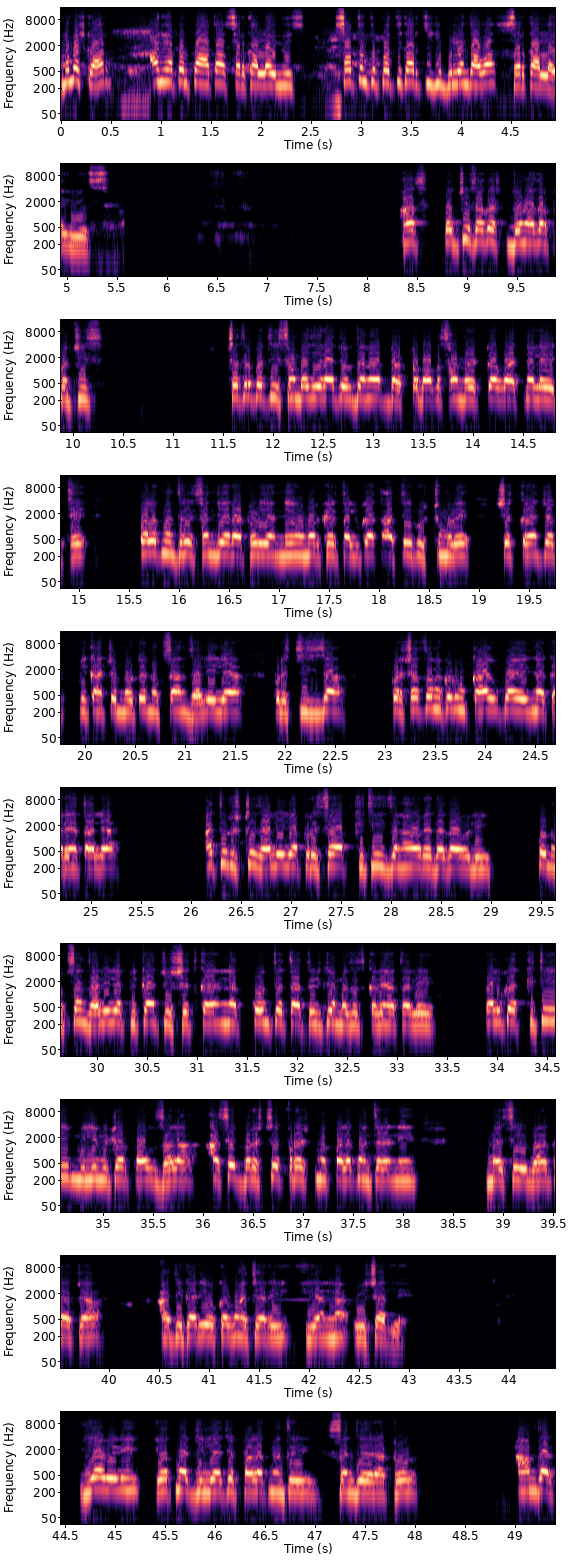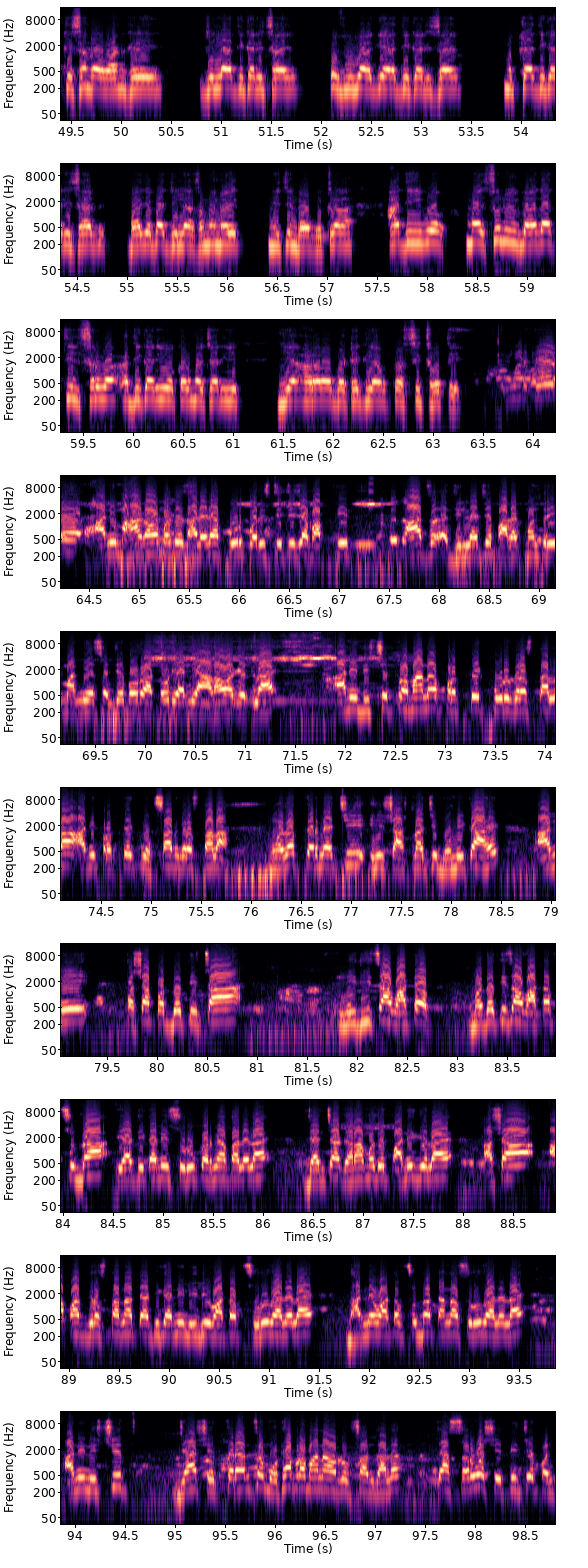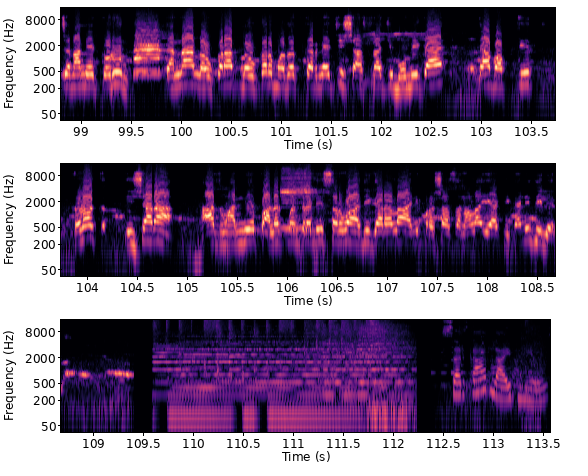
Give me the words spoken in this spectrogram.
नमस्कार. आणि आपण पाहता सरकार लाईव्ह न्यूज स्वतंत्र पत्रकाराची जी बुलंद आवाज सरकार लाईव्ह न्यूज आज पंचवीस ऑगस्ट दोन हजार पंचवीस छत्रपती संभाजीराजे उद्यानात डॉक्टर बाबासाहेब आंबेडकर वाचनालय येथे पालकमंत्री संजय राठोड यांनी उमरखेड तालुक्यात अतिवृष्टीमुळे शेतकऱ्यांच्या पिकाचे मोठे नुकसान झालेल्या परिस्थितीचा प्रशासनाकडून काय उपाययोजना करण्यात आल्या? अतिवृष्टी झालेल्या परिसरात किती जनावरे दगावली? व नुकसान झालेल्या पिकांची शेतकऱ्यांना कोणत्या तातडीचे मदत करण्यात आले? तालुक्यात किती मिलीमीटर पाऊस झाला? असे बरेचसे प्रश्न पालकमंत्र्यांनी महसूल विभागाच्या अधिकारी व कर्मचारी यांना विचारले. यावेळी यवतमाळ जिल्ह्याचे पालकमंत्री संजय राठोड आमदार किसनराव वानखेडे जिल्हाधिकारी साहेब उपविभागीय अधिकारी साहेब मुख्य अधिकारी साहेब भाजपा जिल्हा समन्वयक नितीन भाऊ भुतळा आदी व महसूल विभागातील सर्व अधिकारी व कर्मचारी या आढावा बैठकीला उपस्थित होते. उमरखेड आणि महागावमध्ये झालेल्या पूर परिस्थितीच्या बाबतीत आज जिल्ह्याचे पालकमंत्री माननीय संजय भाऊ राठोड यांनी आढावा घेतला आहे. आणि निश्चितप्रमाणे प्रत्येक पूरग्रस्ताला आणि प्रत्येक नुकसानग्रस्ताला मदत करण्याची ही शासनाची भूमिका आहे. आणि तशा पद्धतीचा निधीचा वाटप मदतीचा वाटप सुद्धा या ठिकाणी सुरू करण्यात आलेला आहे. ज्यांच्या घरामध्ये पाणी गेलं आहे अशा आपातग्रस्तांना त्या ठिकाणी निधी वाटप सुरू झालेलं आहे. धान्य वाटप सुद्धा त्यांना सुरू झालेलं आहे. आणि निश्चित ज्या शेतकऱ्यांचं मोठ्या प्रमाणावर नुकसान झालं त्या सर्व शेतीचे पंचनामे करून त्यांना लवकरात लवकर मदत करण्याची शासनाची भूमिका आहे. त्या बाबतीत कडक इशारा आज माननीय पालकमंत्र्यांनी सर्व अधिकाऱ्याला आणि प्रशासनाला या ठिकाणी दिलेला आहे. सरकार लाईव्ह न्यूज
